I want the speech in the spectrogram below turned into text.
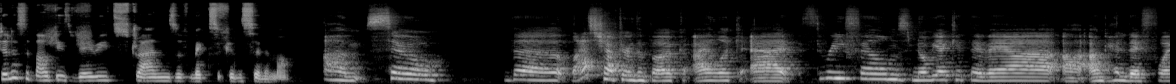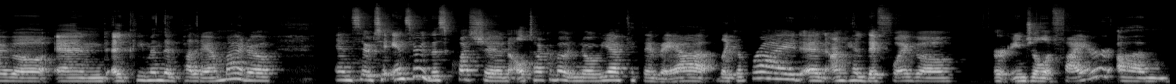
Tell us about these varied strands of Mexican cinema. Um, so, the last chapter of the book, I look at three films Novia que te vea, uh, Ángel de Fuego, and El crimen del padre Amaro. And so, to answer this question, I'll talk about Novia que te vea, like a bride, and Ángel de Fuego, or Angel of Fire. Um,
